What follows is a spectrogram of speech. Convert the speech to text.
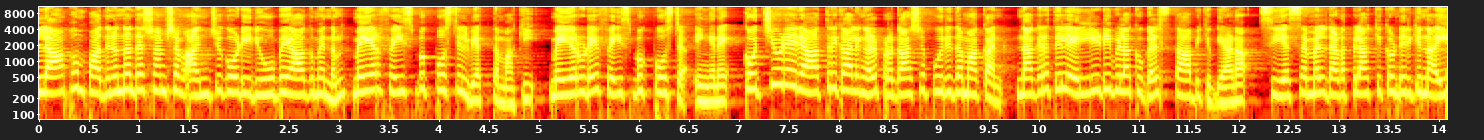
ലാഭം പതിനൊന്ന് ദശാംശം അഞ്ച് കോടി രൂപയാകുമെന്നും മേയർ ഫേസ്ബുക്ക് പോസ്റ്റിൽ വ്യക്തമാക്കി. മേയറുടെ ഫേസ്ബുക്ക് പോസ്റ്റ് ഇങ്ങനെ. കൊച്ചിയുടെ രാത്രികാലങ്ങൾ പ്രകാശപൂരിതമാക്കാൻ നഗരത്തിൽ എൽ ഇ ഡി വിളക്കുകൾ സ്ഥാപിക്കുകയാണ്. സി എസ് എം എൽ നടപ്പിലാക്കിക്കൊണ്ടിരിക്കുന്ന ഈ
